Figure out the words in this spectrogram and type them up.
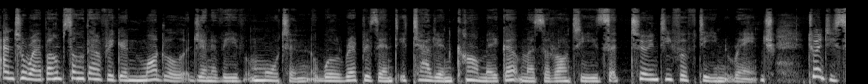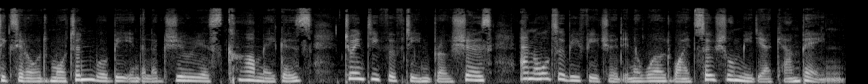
And to wrap up, South African model Genevieve Morton will represent Italian carmaker Maserati's 2015 range. 26-year-old Morton will be in the luxurious carmaker's 2015 brochures and also be featured in a worldwide social media campaign.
